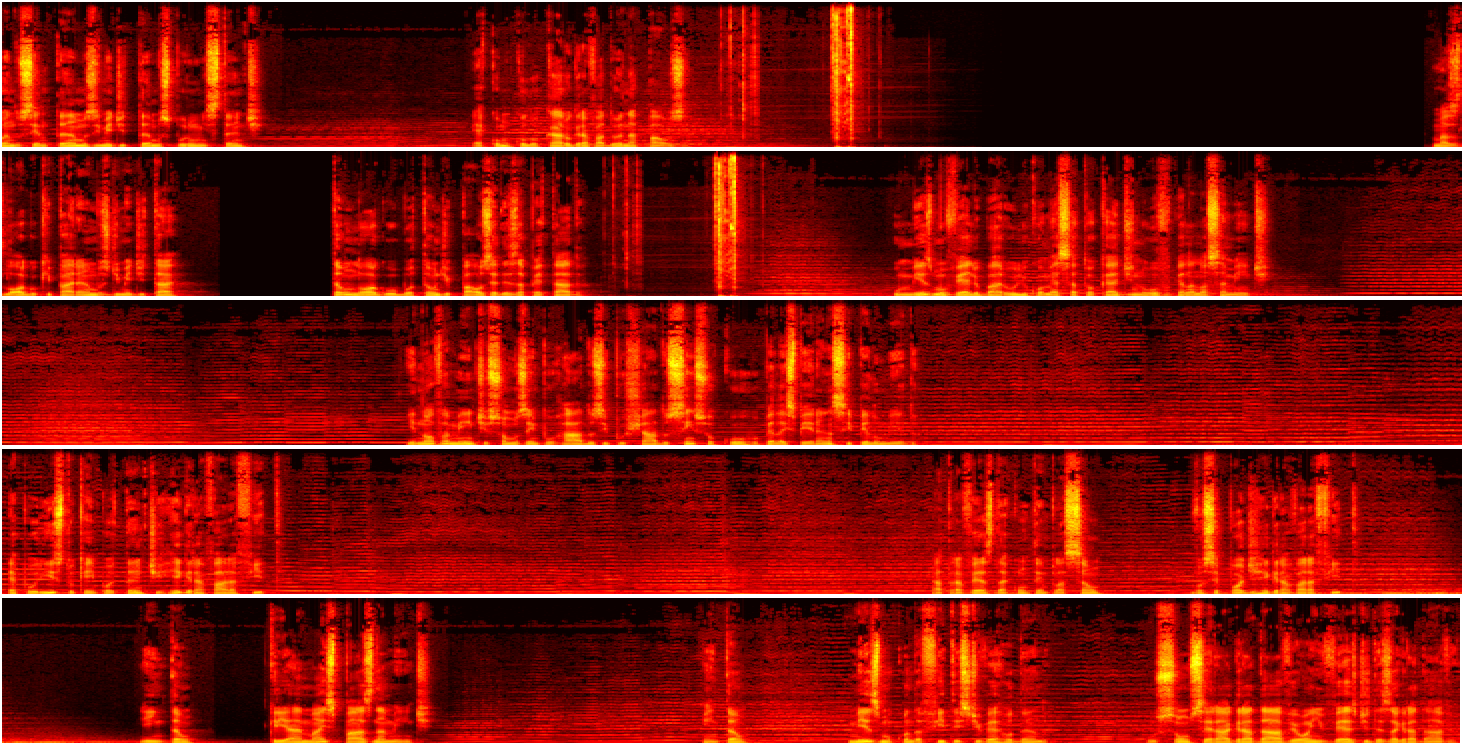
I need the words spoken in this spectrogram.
Quando sentamos e meditamos por um instante, é como colocar o gravador na pausa. Mas logo que paramos de meditar, tão logo o botão de pausa é desapertado, o mesmo velho barulho começa a tocar de novo pela nossa mente. E novamente somos empurrados e puxados sem socorro pela esperança e pelo medo. É por isto que é importante regravar a fita. Através da contemplação, você pode regravar a fita. E então, criar mais paz na mente. Então, mesmo quando a fita estiver rodando, o som será agradável ao invés de desagradável.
